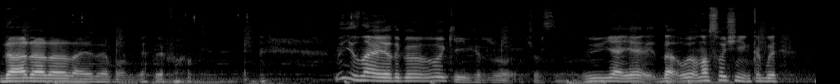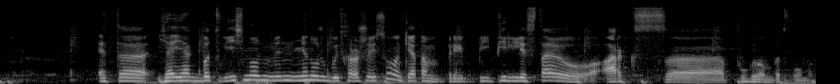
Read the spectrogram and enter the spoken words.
Да, да, да, да, это я помню, это я помню. Ну, не знаю, я такой, окей, хорошо, черт с ним. Ну, Я, я, да, у нас очень, как бы, это, я, я, если мне- нужен будет хороший рисунок, я там при- пе- перелистаю арк с э, пугалом Бэтвума.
